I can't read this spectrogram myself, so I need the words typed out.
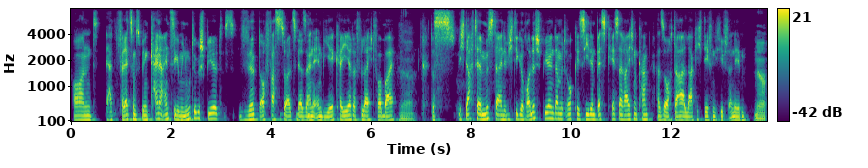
und er hat verletzungsbedingt keine einzige Minute gespielt. Es wirkt auch fast so, als wäre seine NBA-Karriere vielleicht vorbei. Ja. Das, ich dachte, er müsste eine wichtige Rolle spielen, damit OKC den Best Case erreichen kann. Also auch da lag ich definitiv daneben. Ja,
